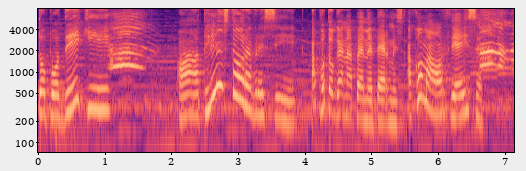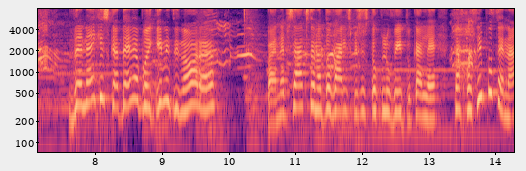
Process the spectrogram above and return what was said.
Το ποντίκι. Α, τι λες τώρα βρε εσύ; Από τον καναπέ με παίρνεις. Ακόμα όρθια είσαι. Δεν έχεις κατέβει από εκείνη την ώρα. Πάνε ψάξτε να το βάλεις πίσω στο κλουβί του, καλέ. Θα χωθεί πουθενά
